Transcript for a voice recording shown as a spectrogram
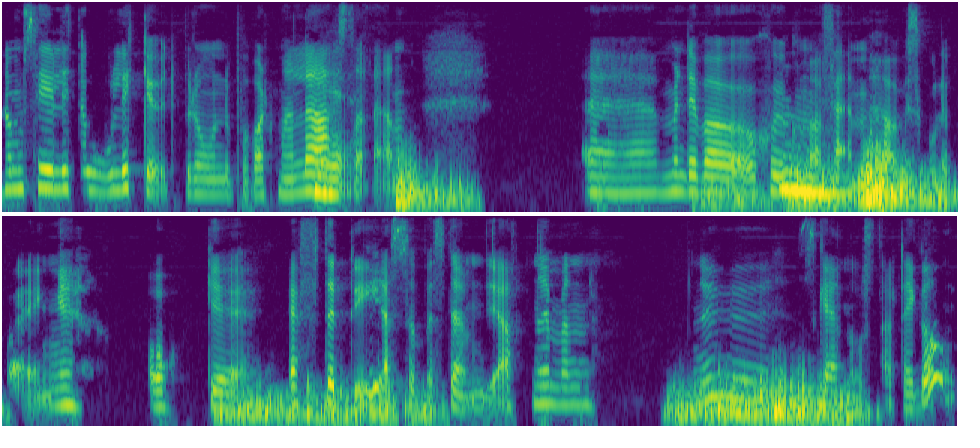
De ser lite olika ut beroende på vart man läser yes. den. Eh, men det var 7,5 mm. högskolepoäng. Och eh, efter det så bestämde jag att nej men nu ska jag nog starta igång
